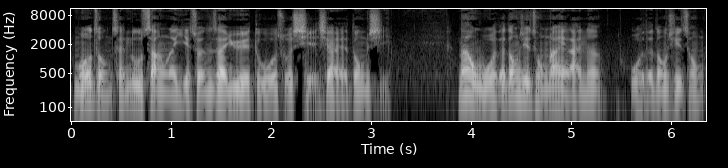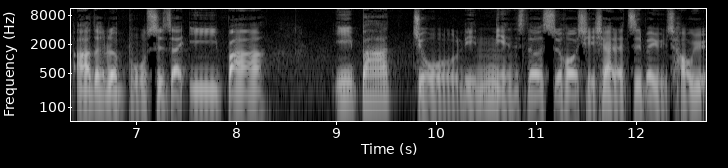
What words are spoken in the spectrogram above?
某种程度上呢，也算是在阅读我所写下来的东西。那我的东西从哪里来呢？我的东西从阿德勒博士在一八一八。九零年的时候写下来的《自卑与超越》，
